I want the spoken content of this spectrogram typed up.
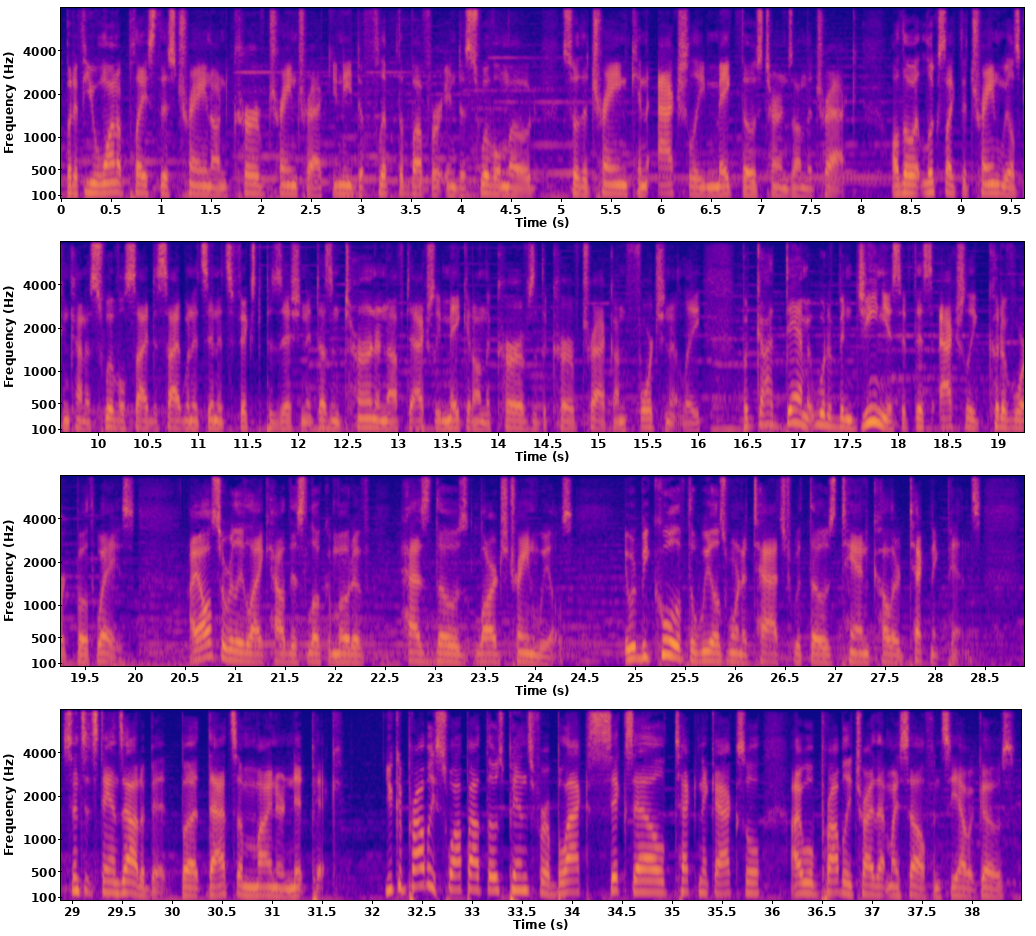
But if you want to place this train on curved train track, you need to flip the buffer into swivel mode so the train can actually make those turns on the track. Although it looks like the train wheels can kind of swivel side to side when it's in its fixed position, it doesn't turn enough to actually make it on the curves of the curved track, unfortunately. But goddamn, it would have been genius if this actually could have worked both ways. I also really like how this locomotive has those large train wheels. It would be cool if the wheels weren't attached with those tan colored Technic pins, since it stands out a bit, but that's a minor nitpick. You could probably swap out those pins for a black 6L Technic axle. I will probably try that myself and see how it goes.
